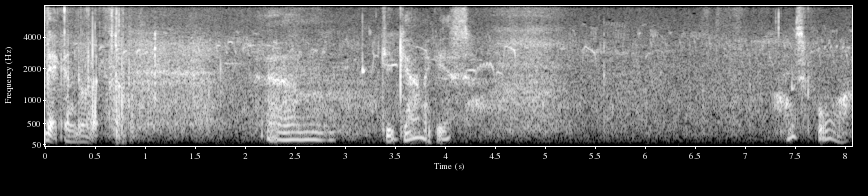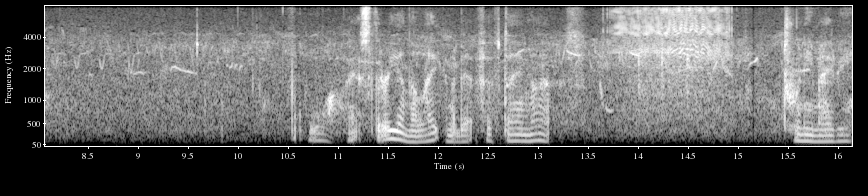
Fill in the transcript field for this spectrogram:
Oh. Back do it. Um, keep going, I guess. That's four. Four. That's three in the lake in about 15 minutes. 20 maybe.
